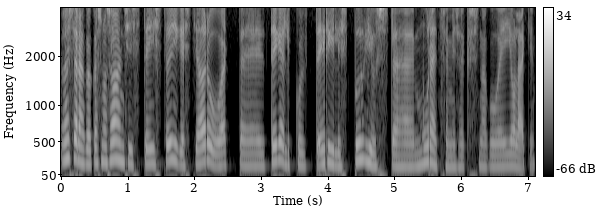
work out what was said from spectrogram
ühesõnaga, kas ma saan siis teist õigesti aru, et tegelikult erilist põhjust äh, muretsemiseks nagu ei olegi?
